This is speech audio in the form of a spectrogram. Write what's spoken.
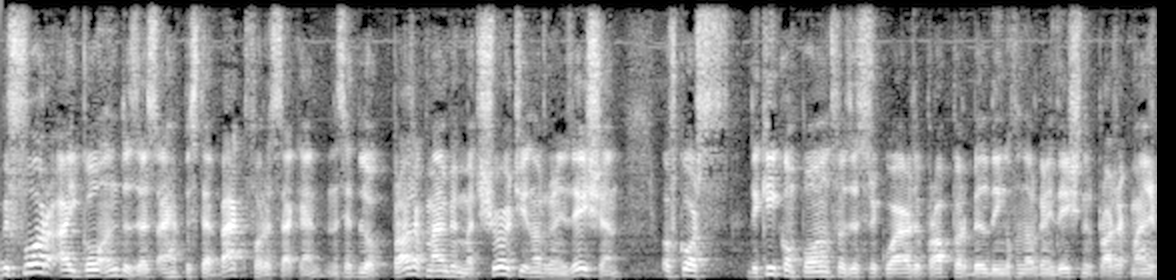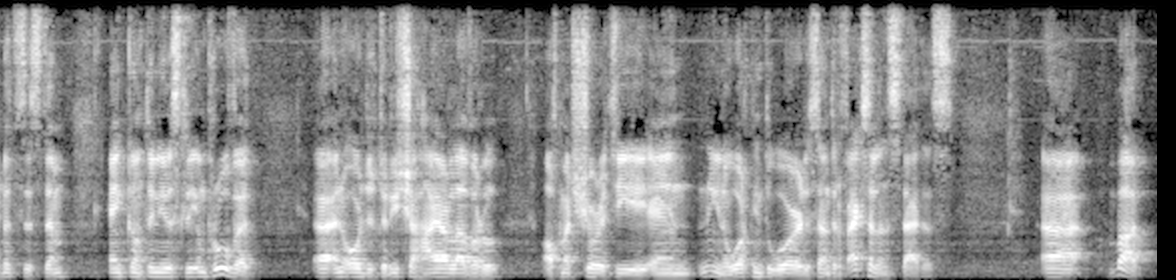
Before I go into this, I have to step back for a second and said, look, project management maturity and organization, of course, the key component for this requires a proper building of an organizational project management system and continuously improve it uh, in order to reach a higher level of maturity and you know working toward the center of excellence status. Uh, but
